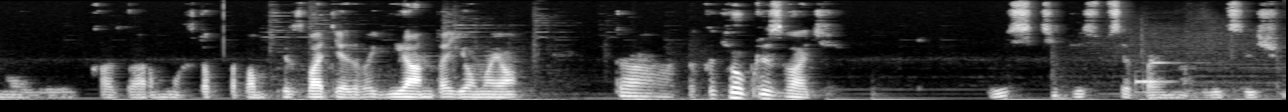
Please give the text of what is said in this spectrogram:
новую казарму чтобы потом призвать этого гиганта ё-моё. Так а как его призвать? 200 250 правильно улица еще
